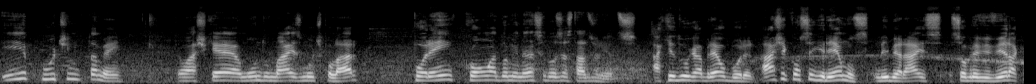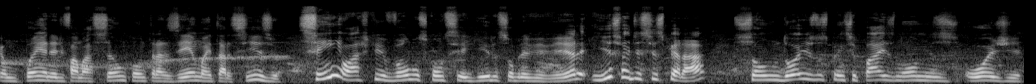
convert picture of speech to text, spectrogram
e Putin também. Então acho que é o um mundo mais multipolar, porém com a dominância dos Estados Unidos. Aqui do Gabriel Burer. Acha que conseguiremos, liberais, sobreviver à campanha de difamação contra Zema e Tarcísio? Sim, eu acho que vamos conseguir sobreviver, e isso é de se esperar. São dois dos principais nomes hoje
